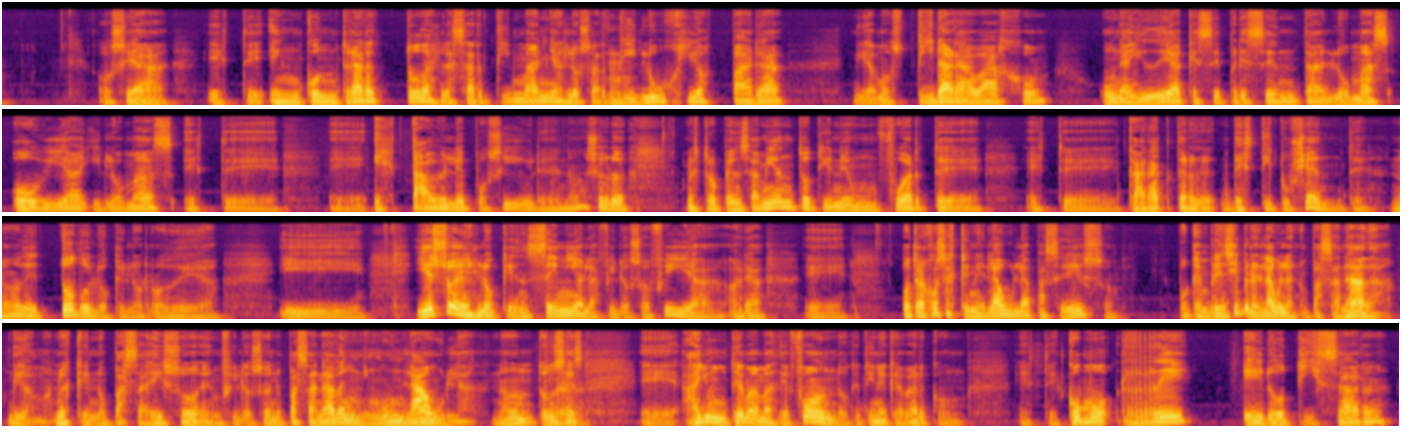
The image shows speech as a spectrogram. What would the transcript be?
O sea, este, encontrar todas las artimañas, los mm. artilugios para, digamos, tirar abajo una idea que se presenta lo más obvia y lo más este, eh, estable posible. ¿no? Yo creo que nuestro pensamiento tiene un fuerte este, carácter destituyente ¿no? de todo lo que lo rodea. Y, eso es lo que enseña la filosofía. Ahora, eh, otra cosa es que en el aula pase eso. Porque en principio en el aula no pasa nada, digamos, no es que no pasa eso en filosofía, no pasa nada en ningún aula, ¿no? Entonces eh, hay un tema más de fondo que tiene que ver con este, cómo reerotizar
